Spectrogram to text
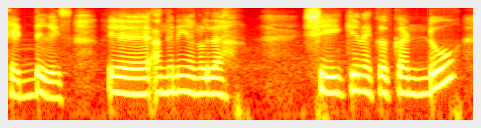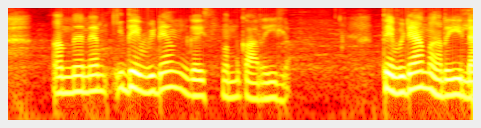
ഹെഡ് ഗൈസ് അങ്ങനെ ഞങ്ങളിതാ ഷെയ്ക്കിനൊക്കെ കണ്ടു. അന്നേരം ഇത് എവിടെയാണ് ഗൈസ് നമുക്കറിയില്ല. ഇതെവിടെയാണെന്ന് അറിയില്ല.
